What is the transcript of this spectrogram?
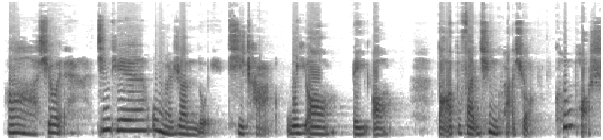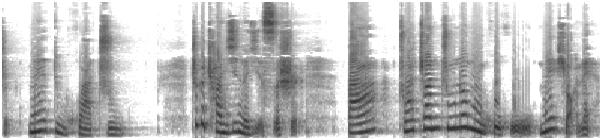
啊，小爱，今天我们人类提倡 VR、AR，大部分情况下恐怕是买椟还珠。这个成语的意思是把装珍珠的木盒盒买下来，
